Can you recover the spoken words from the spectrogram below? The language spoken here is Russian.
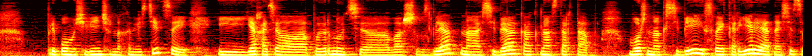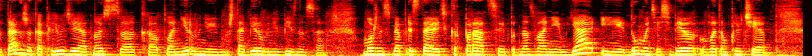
при помощи венчурных инвестиций, и я хотела повернуть э, ваш взгляд на себя как на стартап. Можно к себе и своей карьере относиться так же, как люди относятся к планированию и масштабированию бизнеса. Можно себя представить корпорацией под названием «Я» и думать о себе в этом ключе.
